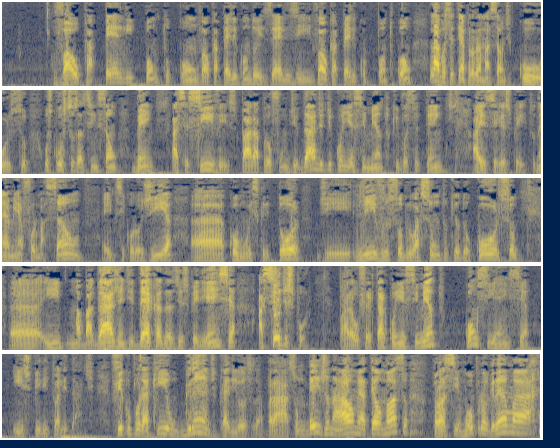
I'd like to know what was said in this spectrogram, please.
valcapelli.com, Valcapelli com dois L's e I, valcapelli.com. Lá você tem a programação de curso, os custos assim são bem acessíveis para a profundidade de conhecimento que você tem a esse respeito. Né? A minha formação em psicologia, ah, como escritor de livros sobre o assunto que eu dou curso, ah, e uma bagagem de décadas de experiência a seu dispor para ofertar conhecimento, consciência e espiritualidade. Fico por aqui, um grande carinhoso abraço, um beijo na alma e até o nosso próximo programa.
